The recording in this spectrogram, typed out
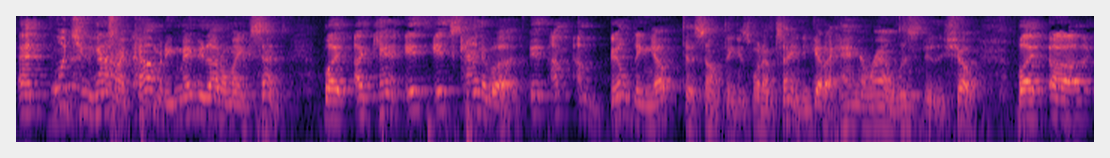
And once you hear my comedy, maybe that'll make sense. But I can't. It, it's kind of a. It, I'm, I'm building up to something. Is what I'm saying. You got to hang around, listen to the show. But uh,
